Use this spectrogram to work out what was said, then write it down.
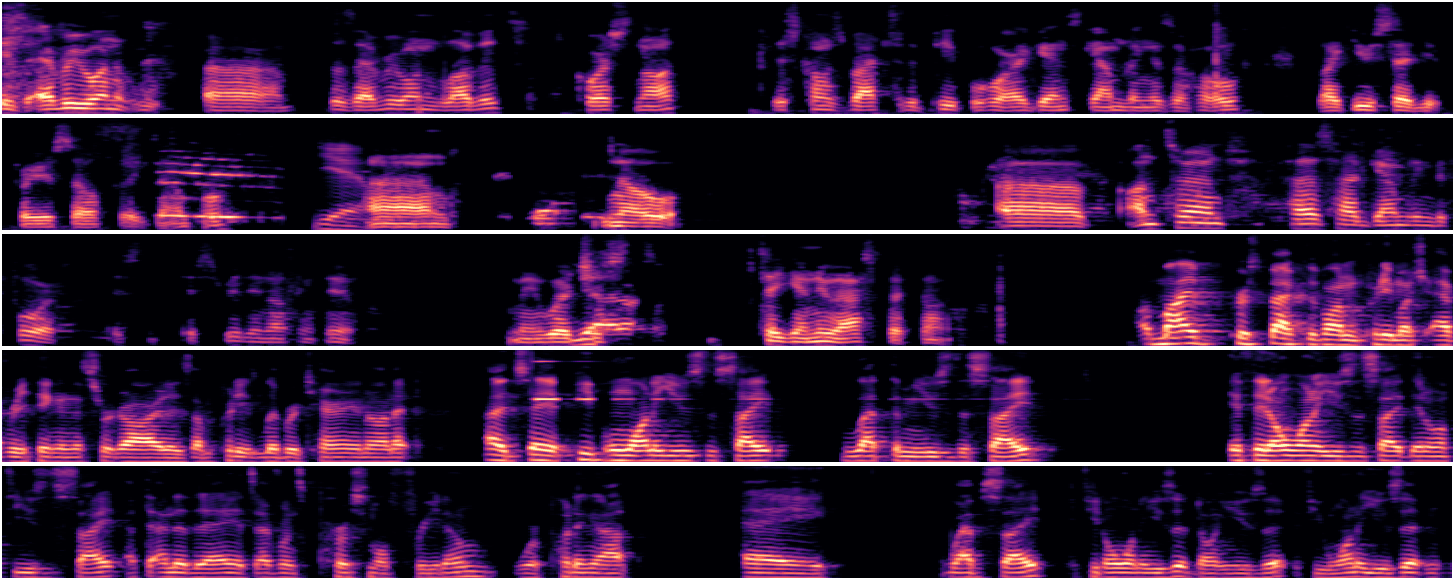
Is everyone uh, does everyone love it? Of course not. This comes back to the people who are against gambling as a whole, like you said for yourself, for example. Yeah. And you know, uh, Unturned has had gambling before. It's it's really nothing new. I mean, we're yeah. just taking a new aspect on it. My perspective on pretty much everything in this regard is I'm pretty libertarian on it. I'd say if people want to use the site, let them use the site. If they don't want to use the site, they don't have to use the site. At the end of the day, it's everyone's personal freedom. We're putting up a website. If you don't want to use it, don't use it. If you want to use it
